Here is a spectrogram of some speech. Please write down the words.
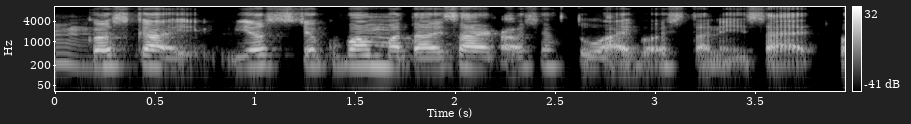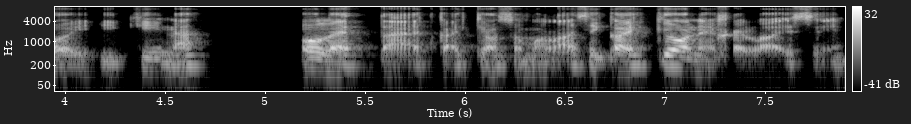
Mm. Koska jos joku vamma tai sairaus johtuu aivoista, niin sä et voi ikinä olettaa, että kaikki on samanlaisia. Kaikki on erilaisia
